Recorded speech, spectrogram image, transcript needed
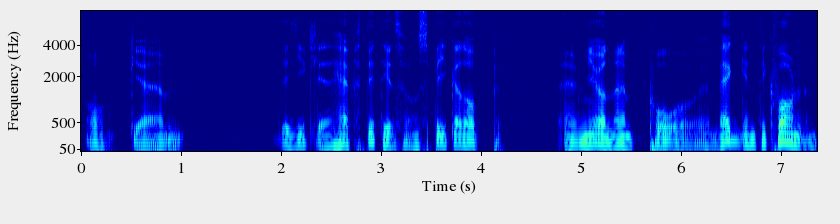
Och eh, det gick lite häftigt till så de spikade upp eh, mjölnaren på väggen till kvarnen.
